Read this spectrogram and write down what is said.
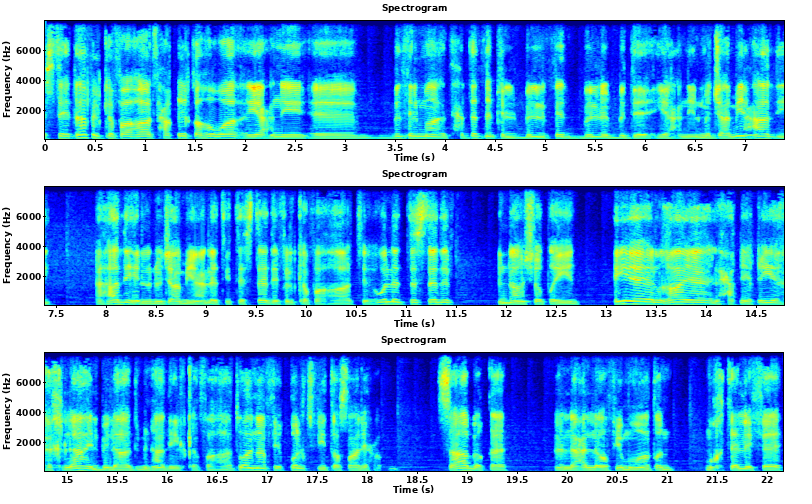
استهداف الكفاءات حقيقة هو يعني آه، مثل ما تحدثنا في بالبدء يعني المجاميع هذه هذه المجاميع التي تستهدف الكفاءات والتي تستهدف الناشطين هي الغاية الحقيقية إخلاء البلاد من هذه الكفاءات. وأنا في قلت في تصاريح سابقة لعله في مواطن مختلفة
